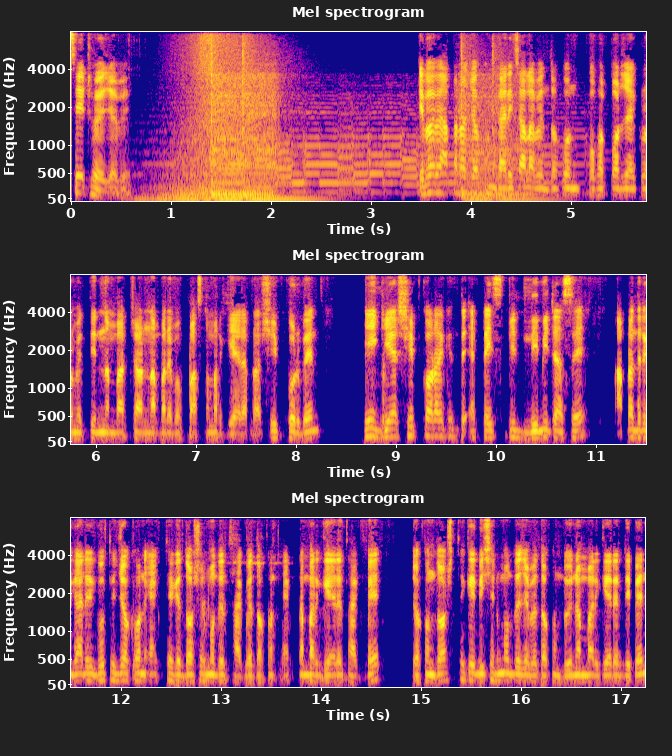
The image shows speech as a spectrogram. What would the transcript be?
সেট হয়ে যাবে। এভাবে আপনারা যখন গাড়ি চালাবেন, তখন পর্যায়ক্রমে তিন নাম্বার, চার নাম্বার এবং পাঁচ নাম্বার গিয়ার আপনারা শিফট করবেন। এই গিয়ার শিফট করার কিন্তু একটা স্পিড লিমিট আছে। আপনাদের গাড়ির গতি যখন এক থেকে দশের মধ্যে থাকবে, তখন এক নাম্বার গিয়ারে থাকবে। যখন দশ থেকে বিশের মধ্যে যাবে, তখন দুই নাম্বার গিয়ারে দিবেন।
